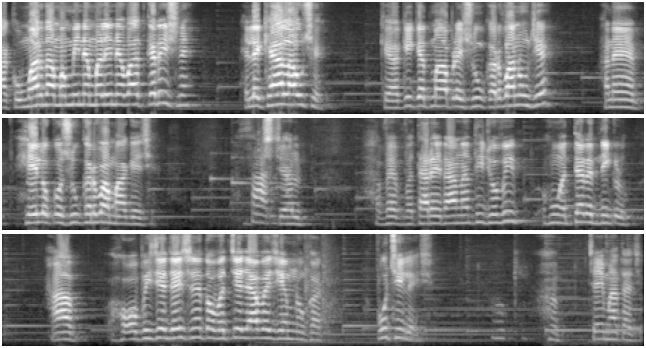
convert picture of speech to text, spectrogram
આ કુમારના મમ્મીને મળીને વાત કરીશ ને એટલે ખ્યાલ આવશે કે હકીકતમાં આપણે શું કરવાનું છે અને એ લોકો શું કરવા માગે છે. ચાલ હવે વધારે રાહ નથી જોવી. હું અત્યારે જ નીકળું. હા ઓફિસે જઈશ ને તો વચ્ચે જ આવે છે એમનું ઘર. પૂછી લઈશ. ઓકે. હા જય માતાજી.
